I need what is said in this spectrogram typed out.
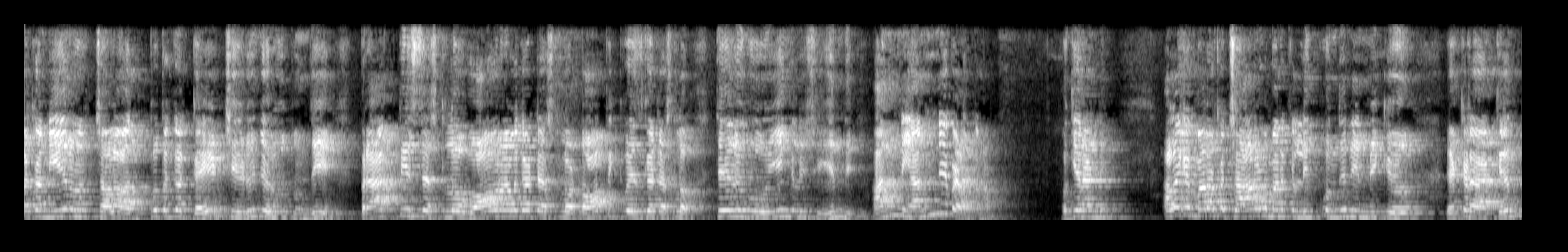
చక్క నేను చాలా అద్భుతంగా గైడ్ చేయడం జరుగుతుంది. ప్రాక్టీస్ టెస్ట్లో ఓవరాల్గా టెస్ట్లో టాపిక్ వైజ్గా టెస్ట్లో తెలుగు ఇంగ్లీష్ హిందీ అన్నీ అన్నీ పెడుతున్నాం ఓకేనండి? అలాగే మరొక ఛానల్ మనకి లింక్ ఉంది. నేను మీకు ఇక్కడ క్రింద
